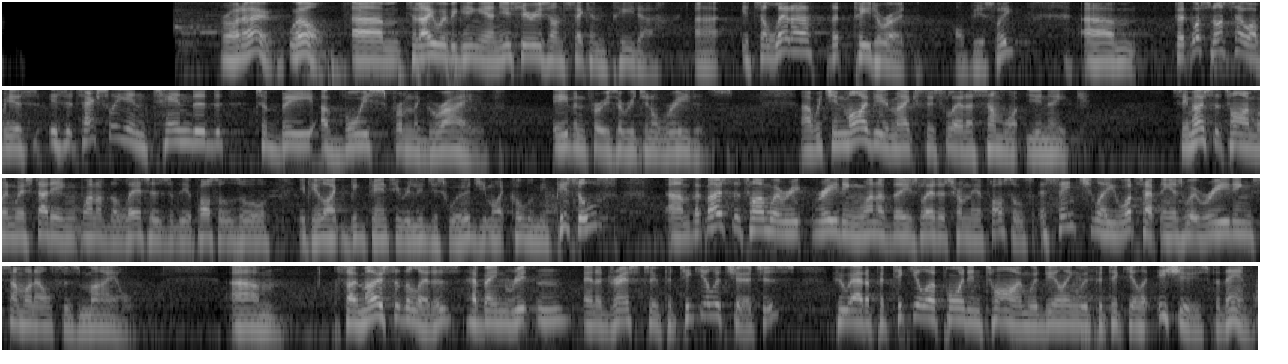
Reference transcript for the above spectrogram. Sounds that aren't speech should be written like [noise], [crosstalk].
Righto. Well, um, today we're beginning our new series on Second Peter. Uh, it's a letter that Peter wrote, obviously. Um, but what's not so obvious is it's actually intended to be a voice from the grave, even for his original readers, uh, which in my view makes this letter somewhat unique. See, most of the time when we're studying one of the letters of the apostles, or if you like big fancy religious words, you might call them epistles, um, but most of the time, we're re- reading one of these letters from the apostles. Essentially, what's happening is we're reading someone else's mail. Um, so, most of the letters have been written and addressed to particular churches who, at a particular point in time, were dealing with particular issues for them.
